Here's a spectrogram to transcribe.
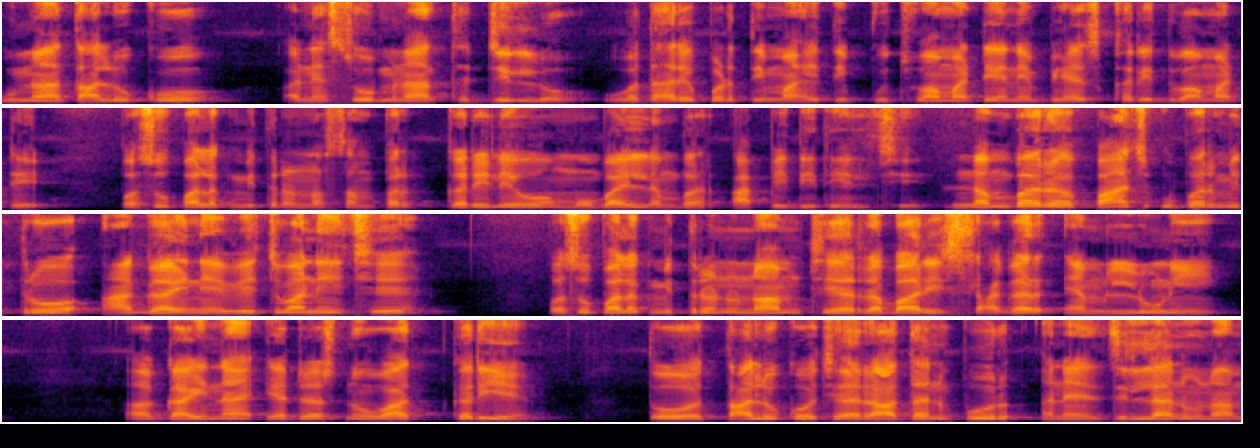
ઉના તાલુકો અને સોમનાથ જિલ્લો. વધારે પડતી માહિતી પૂછવા માટે અને ભેંસ ખરીદવા માટે પશુપાલક મિત્રનો સંપર્ક કરી લેવો. મોબાઈલ નંબર આપી દીધેલ છે. નંબર પાંચ ઉપર મિત્રો, આ ગાયને વેચવાની છે. પશુપાલક મિત્રનું નામ છે રબારી સાગર એમ લુણી. ગાયના એડ્રેસનું વાત કરીએ તો તાલુકો છે રાધનપુર અને જિલ્લાનું નામ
